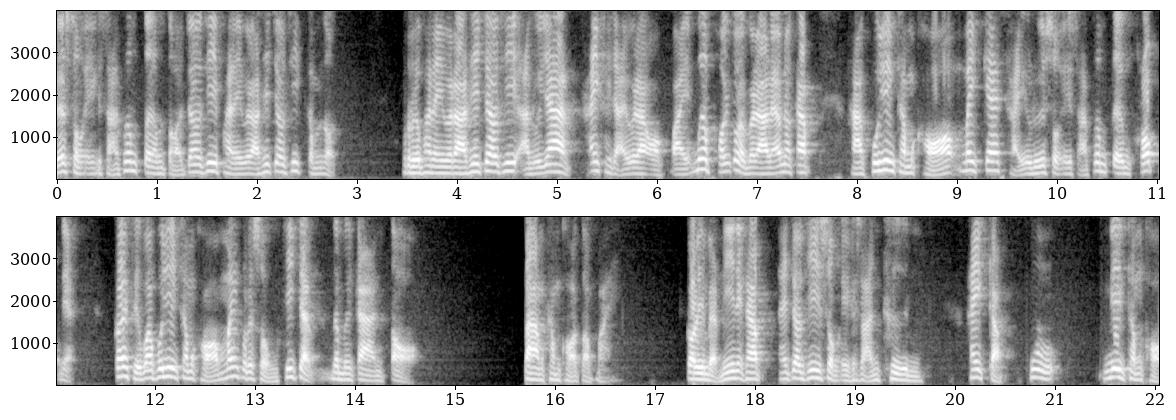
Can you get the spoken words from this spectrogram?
และส่งเอกสารเพิ่มเติมต่อเจ้าที่ภายในเวลาที่เจ้าที่กำหนด หรือภายในเวลาที่เจ้าที่อนุญาตให้ขยายเวลาออกไป เมื่อพ้นกำหนดเวลาแล้วนะครับ หากผู้ยื่นคำขอไม่แก้ไขหรือส่งเอกสารเพิ่มเติมครบเนี่ยก็ถือว่าผู้ยื่นคำขอไม่ประสงค์ที่จะดำเนินการต่อตามคำขอต่อไป กรณีแบบนี้นะครับ ให้เจ้าที่ส่งเอกสารคืนให้กับผู้ยื่นคำขอ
